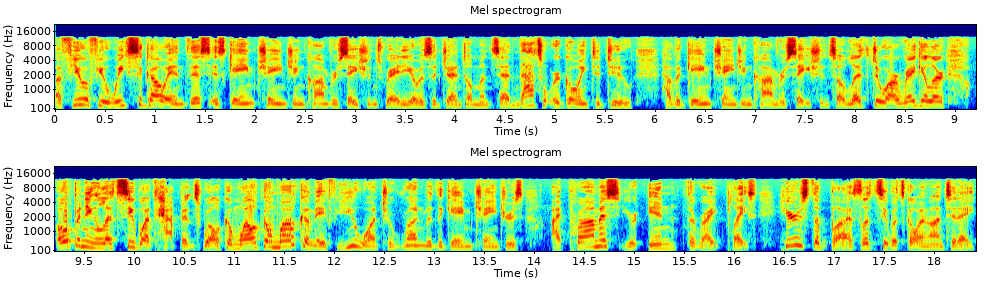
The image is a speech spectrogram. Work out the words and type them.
a few a few weeks ago, and this is Game Changing Conversations Radio, as a gentleman said. And that's what we're going to do. Have a game changing conversation. So let's do our regular opening. Let's see what happens. Welcome, welcome, welcome. If you want to run with the Game Changers, I promise you're in the right place. Here's the buzz. Let's see what's going on today.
